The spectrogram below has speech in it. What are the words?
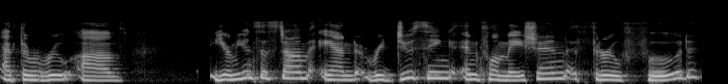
at the root of your immune system and reducing inflammation through food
